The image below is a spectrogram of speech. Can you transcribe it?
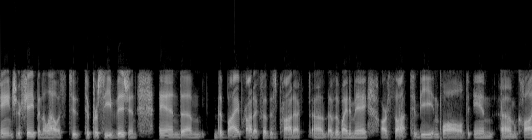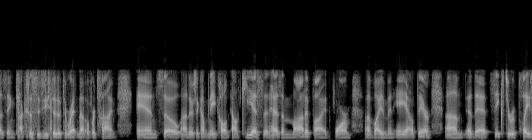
change their shape and allow us to to perceive vision. And um, the byproducts of this product uh, of the vitamin A are thought to be involved in um, causing toxicity to the retina over time. And so uh, there's a company called Alkeus that has a modified form of vitamin A out there um, that seeks to replace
